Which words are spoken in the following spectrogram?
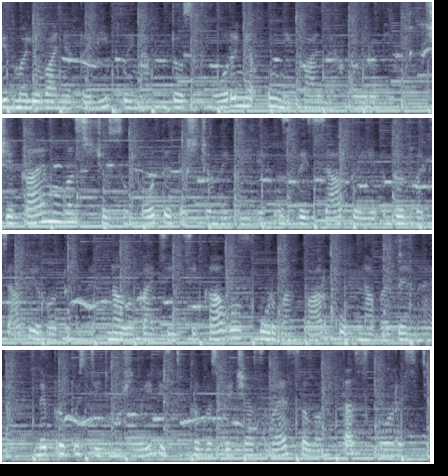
від малювання та ліплення до створення унікальних. Чекаємо вас щосуботи та щонеділі з 10 до 20 години на локації Цікаво в Урбан Парку на ВДНГ. Не пропустіть можливість провести час весело та з користю.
